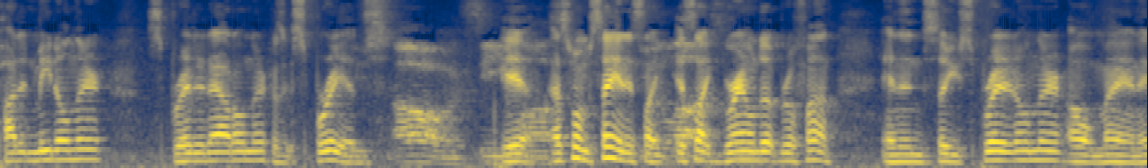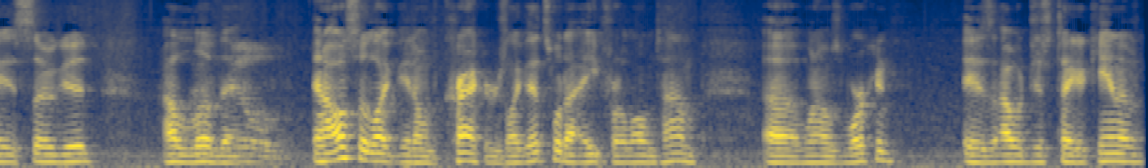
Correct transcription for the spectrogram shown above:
potted meat on there. Spread it out on there because it spreads. Oh, see. you Yeah, that's what I'm saying. It's You like it's like ground up real fine, and then so you spread it on there. Oh man, it is so good. I love I that. feel- And I also like it on crackers. Like that's what I ate for a long time uh, when I was working. Is I would just take a can of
